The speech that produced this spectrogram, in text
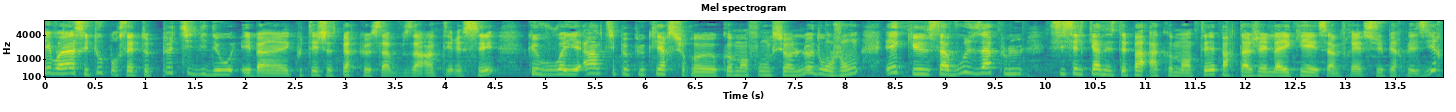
Et voilà, c'est tout pour cette petite vidéo. Et ben écoutez, j'espère que ça vous a intéressé, que vous voyez un petit peu plus clair sur euh, comment fonctionne le donjon et que ça vous a plu. Si c'est le cas, n'hésitez pas à commenter, partager, liker, ça me ferait super plaisir.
